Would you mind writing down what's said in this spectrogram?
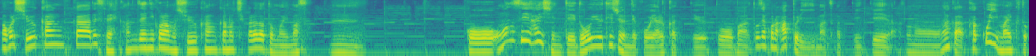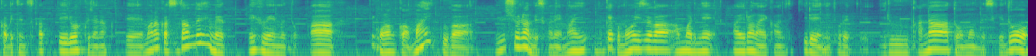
まあ、これ習慣化ですね。完全にこれはもう習慣化の力だと思います。うん。こう、音声配信ってどういう手順でこうやるかっていうと、まあ当然このアプリ今使っていて、その、なんかかっこいいマイクとか別に使っているわけじゃなくて、まあなんかスタンド FM, FM とか、結構なんかマイクが優秀なんですかね。マイ結構ノイズがあんまりね、入らない感じで綺麗に撮れているかなと思うんですけど、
